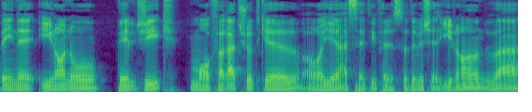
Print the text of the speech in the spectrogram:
بین ایران و بلژیک موافقت شد که آقای اسدی فرستاده بشه ایران و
